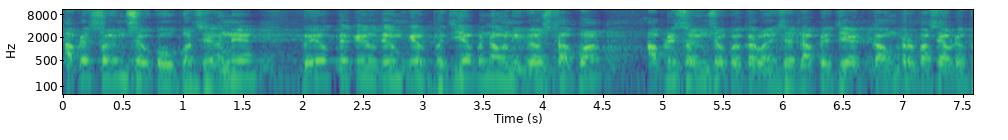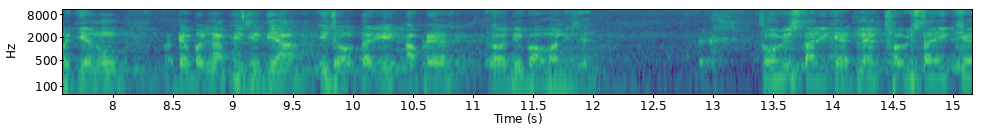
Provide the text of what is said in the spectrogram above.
આપણે સ્વયંસેવકો ઉપર છે. અને ગઈ વખતે કહ્યું તેમ કે ભજીયા બનાવવાની વ્યવસ્થા પણ આપણે સ્વયંસેવકોએ કરવાની છે. એટલે આપણે જે કાઉન્ટર પાસે આપણે ભજીયાનું ટેબલ નાખી છે, ત્યાં એ જવાબદારી આપણે નિભાવવાની છે. ચોવીસ તારીખે એટલે છવ્વીસ તારીખે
